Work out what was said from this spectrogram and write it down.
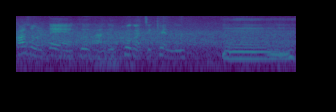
가져올 때 그 가격표가 찍혀 있는. 음.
